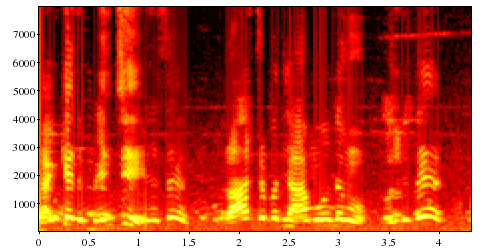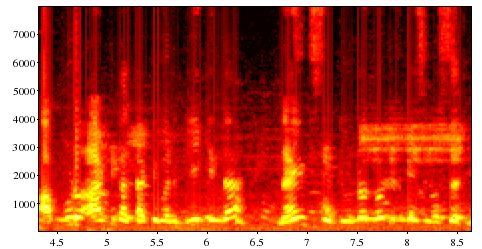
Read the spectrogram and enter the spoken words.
సంఖ్యను పెంచి రాష్ట్రపతి ఆమోదము పొందితే అప్పుడు ఆర్టికల్ థర్టీ వన్ బి కింద నైన్త్ షెడ్యూల్లో నోటిఫికేషన్ వస్తుంది.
